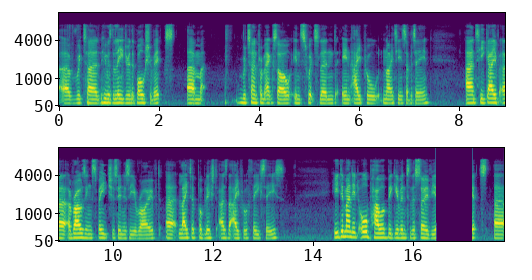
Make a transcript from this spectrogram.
uh, returned, who was the leader of the Bolsheviks, um, returned from exile in Switzerland in April 1917, and he gave a, a rousing speech as soon as he arrived, uh, later published as the April Theses. He demanded all power be given to the Soviets, uh,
